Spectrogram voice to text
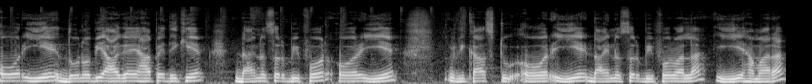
और ये दोनों भी आ गए यहाँ पे, देखिए। डायनासोर बिफोर और ये विकास टू और ये डायनासोर बिफोर वाला, ये हमारा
